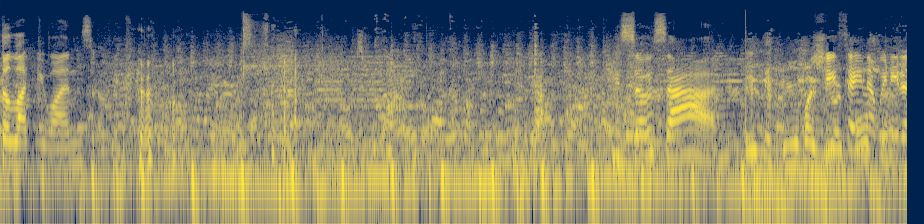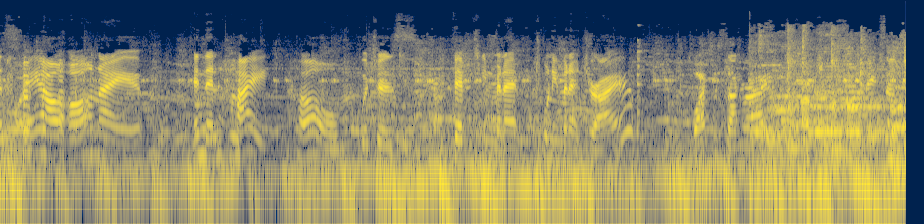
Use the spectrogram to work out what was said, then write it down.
The lucky ones so sad. She's saying that we need to stay out all night and then hike home, which is 15 minute, 20 minute drive. Watch the sunrise.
